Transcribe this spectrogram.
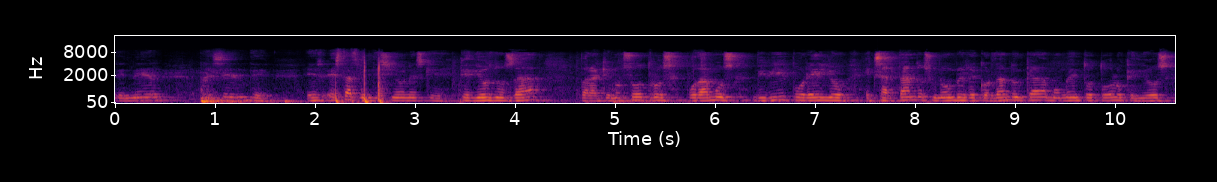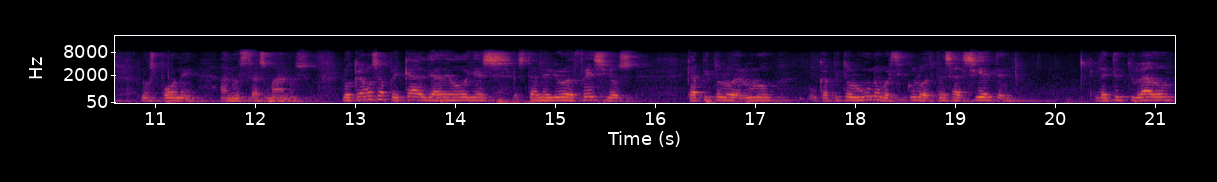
tener presente estas bendiciones que, que Dios nos da para que nosotros podamos vivir por ello, exaltando su nombre y recordando en cada momento todo lo que Dios nos pone a nuestras manos. Lo que vamos a aplicar el día de hoy es, está en el libro de Efesios, capítulo, del 1, capítulo 1, versículo del 3 al 7. Le he titulado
